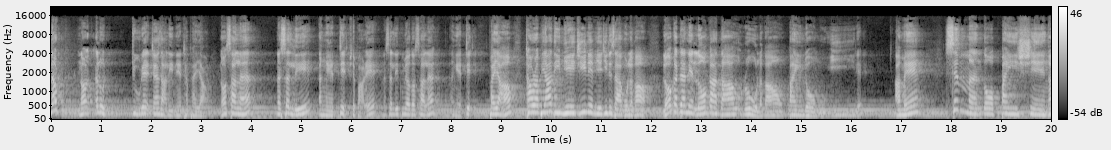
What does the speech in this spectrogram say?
နောက်နောက်အဲ့လိုတူတဲ့ကျမ်းစာလေးနဲ့ထပ်ဖတ်ရအောင်เนาะဆာလံ24အငယ်1ဖြစ်ပါတယ်24ခုမြောက်သောဆာလံအငယ်1ဖတ်ရအောင်ထာဝရဘုရားသည်မြေကြီးနှင့်မြေကြီးတစားကို၎င်းလောကဓာတ်နှင့်လောကသားတို့ကို၎င်းပိုင်တော်မူ၏တဲ့အာမင်စစ်မှန်သောပိုင်ရှင်က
